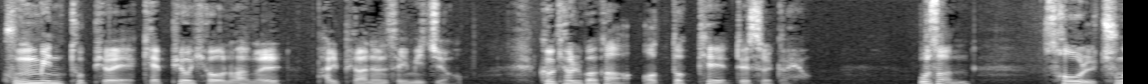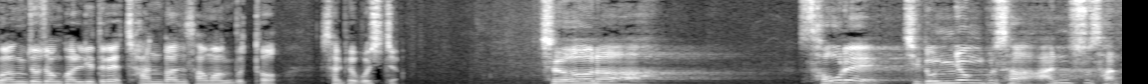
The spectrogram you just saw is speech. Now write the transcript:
국민투표의 개표 현황을 발표하는 셈이죠. 그 결과가 어떻게 됐을까요? 우선 서울 중앙조정관리들의 찬반 상황부터 살펴보시죠. 전하, 서울의 지돈령 부사 안수산,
